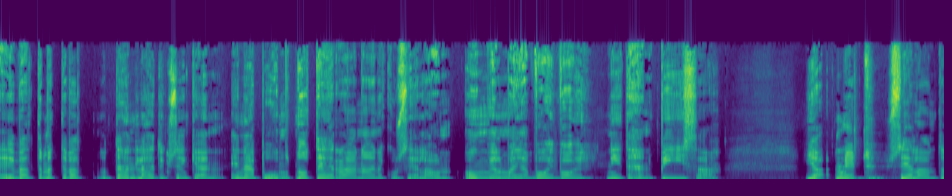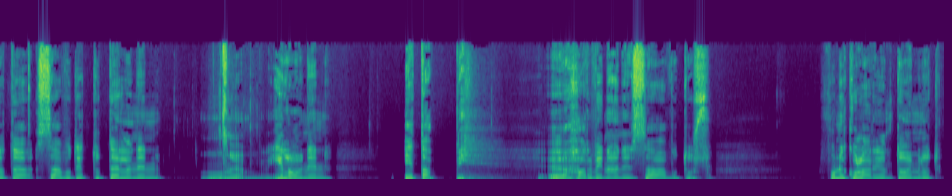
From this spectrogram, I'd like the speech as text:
ei välttämättä vält- tähän lähetykseenkään enää puhu, mutta noteeraan aina, kun siellä on ongelma. Ja voi voi, niitähän piisaa. Ja nyt siellä on tota, saavutettu tällainen mm, iloinen etappi, harvinainen saavutus. Funikulaari on toiminut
